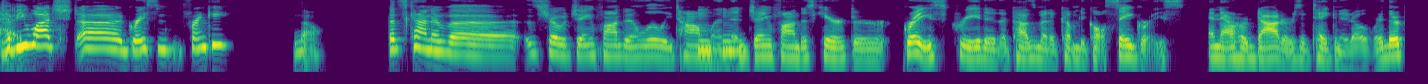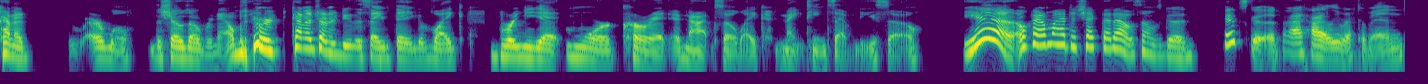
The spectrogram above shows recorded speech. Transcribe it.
Type. Have you watched uh Grace and Frankie? No. That's kind of a show with Jane Fonda and Lily Tomlin. Mm-hmm. And Jane Fonda's character, Grace, created a cosmetic company called Say Grace. And now her daughters have taken it over. They're kind of or well, the show's over now, but they were kind of trying to do the same thing of like bringing it more current and not so like 1970s. So, yeah, okay, I'm gonna have to check that out. Sounds good. It's good. I highly recommend.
